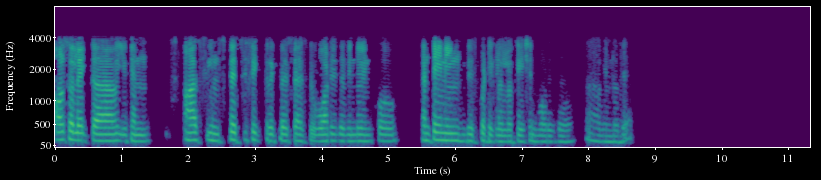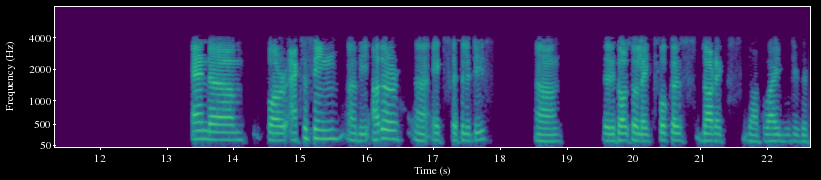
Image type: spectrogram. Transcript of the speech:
also like uh, you can ask in specific requests as to what is the window info containing this particular location what is the uh, window there. And um, for accessing uh, the other uh, X facilities there is also like focus.x.y which is the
